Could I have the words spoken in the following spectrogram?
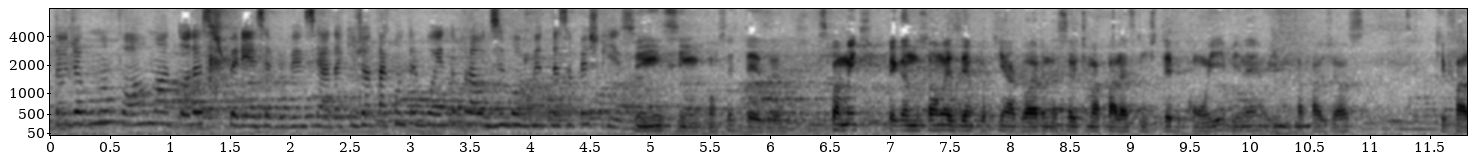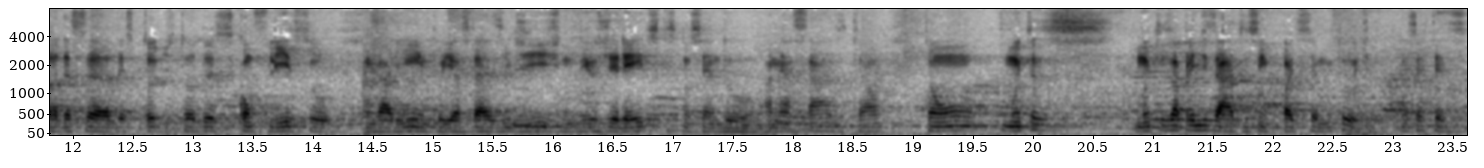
Então, de alguma forma, toda essa experiência vivenciada aqui já está contribuindo para o desenvolvimento dessa pesquisa. Sim, sim, com certeza. Principalmente pegando só um exemplo aqui agora, nessa última palestra que a gente teve com o IB, né, o IB Tapajós, que fala dessa, desse, de todo esse conflito com garimpo e as terras indígenas e os direitos que estão sendo ameaçados e tal. Então, muitas muitos aprendizados, assim, que pode ser muito útil, com certeza.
